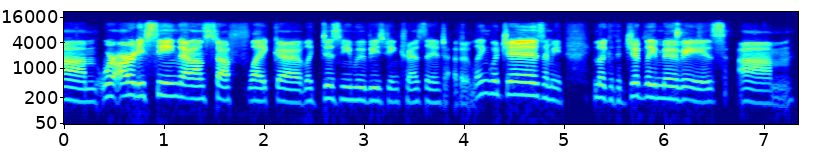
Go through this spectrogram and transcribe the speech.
Um, we're already seeing that on stuff like uh, like Disney movies being translated into other languages. I mean, you look at the Ghibli movies. Um,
